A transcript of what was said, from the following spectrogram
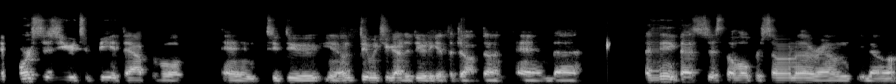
it forces you to be adaptable and to do you know do what you got to do to get the job done. And uh, I think that's just the whole persona around, you know,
